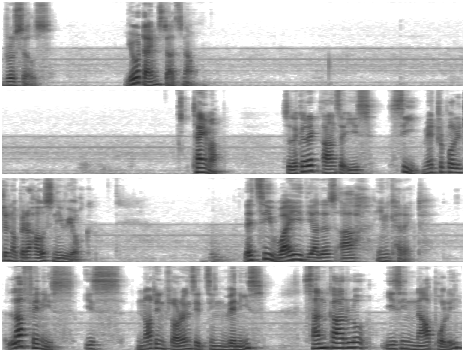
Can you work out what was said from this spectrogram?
Brussels. Your time starts now. Time up. So the correct answer is C. Metropolitan Opera House, New York. Let's see why the others are incorrect. La Fenice is not in Florence, it's in Venice. San Carlo is in Napoli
